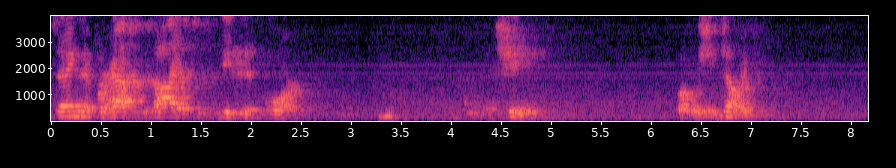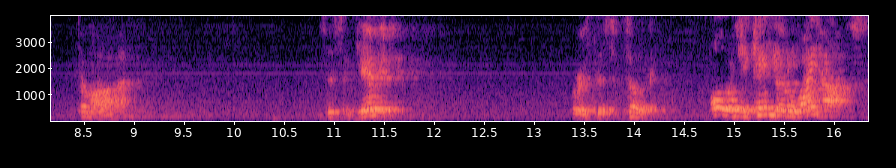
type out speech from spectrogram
saying that perhaps the diocese needed it more than she. What was she telling him? Come on. Is this a gift? Or is this a token? Oh, and she came to the White House.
